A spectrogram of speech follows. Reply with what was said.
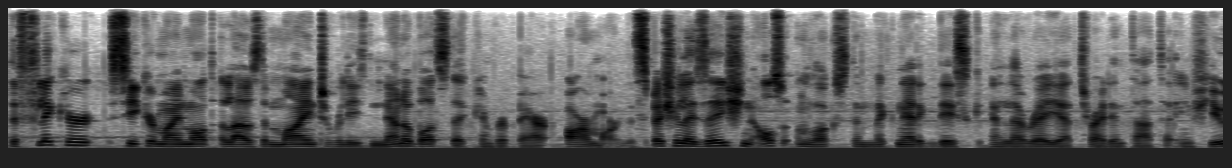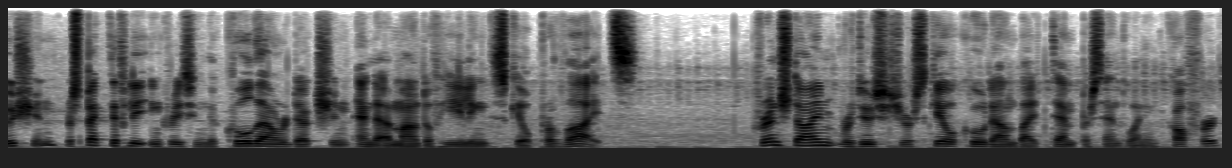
The Flicker Seeker Mine mod allows the mine to release nanobots that can repair armor. The specialization also unlocks the Magnetic Disc and Larrea Tridentata Infusion, respectively increasing the cooldown reduction and the amount of healing the skill provides. Crunch Time reduces your skill cooldown by 10% when in cover,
